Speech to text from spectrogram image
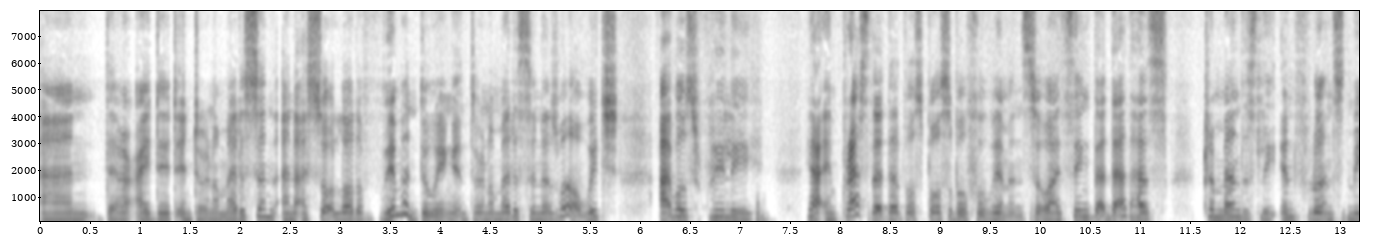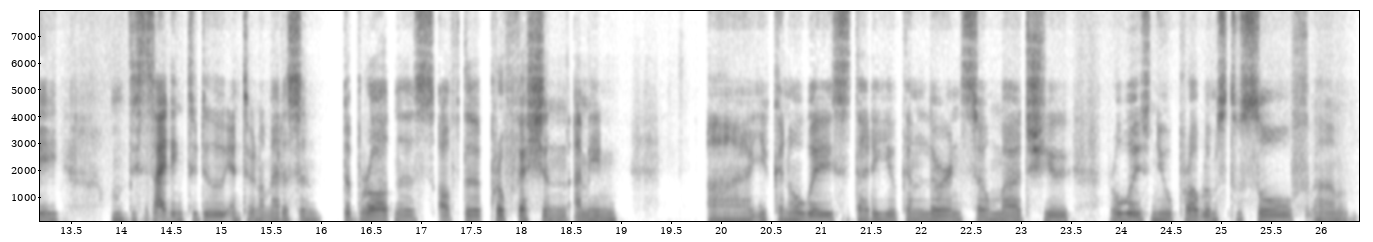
and there I did internal medicine, and I saw a lot of women doing internal medicine as well, which I was really, yeah, impressed that that was possible for women. So I think that that has tremendously influenced me on deciding to do internal medicine. The broadness of the profession. I mean, uh, you can always study, you can learn so much, you always new problems to solve, um,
